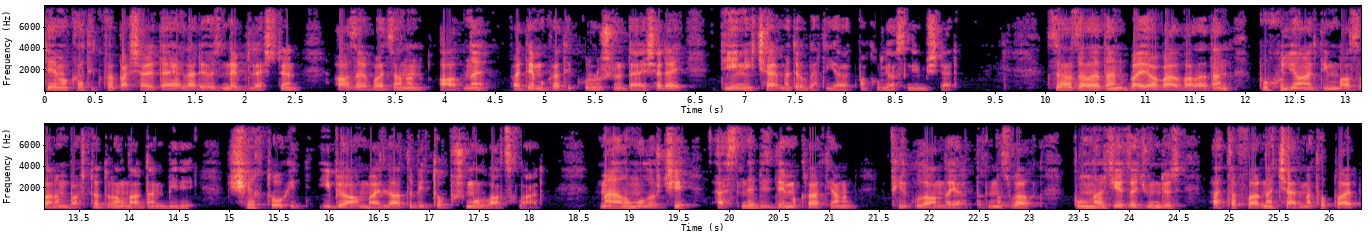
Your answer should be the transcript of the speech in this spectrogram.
Demokratik və bəşəri dəyərləri özündə birləşdirən Azərbaycanın adını və demokratik quruluşunu dəyişərək dini kərmə dövləti yaratmaq xülyasını imişlər. Zəlzələdən və ya vəlvələdən bu xülyanı dinbazların başında duranlardan biri Şeyx Tohid İbrahimbəli adlı bir topuşmolla açıqlar. Məlum olur ki, əslində biz demokratiyanın fil qulağında yatdığımız vaxt bunlar gecə-gündüz ətraflarına kərmə toplayıb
